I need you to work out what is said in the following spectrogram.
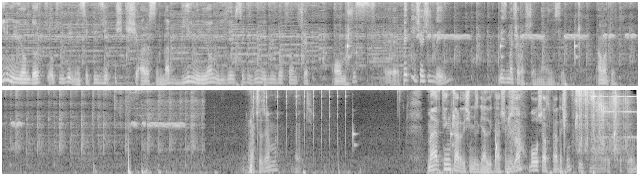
1 milyon 431 bin 870 kişi arasında 1 milyon 158 bin 793 olmuşuz. Ee, pek iş açıcı değil. Biz maça başlayalım yani iyisi. Amatör. Açılacağım mı? Evet. Mert'in kardeşimiz geldi karşımıza. Bol şans kardeşim. Şu ismini direkt takıyorum.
